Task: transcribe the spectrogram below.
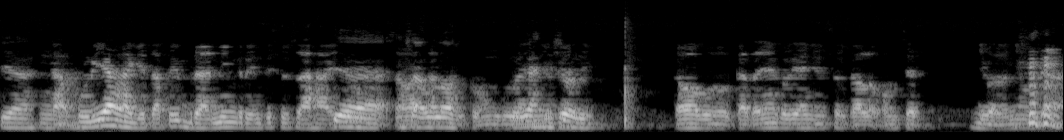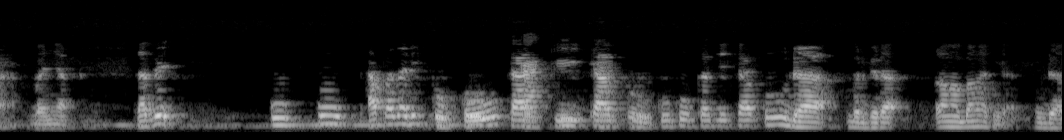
Ya. Nggak kuliah lagi, tapi berani ngerintis usaha itu. Ya, salah Allah. satu keunggulan Kuliah nyusul. Oh, katanya kuliah nyusul kalau omset jualnya udah banyak. Tapi kuku apa tadi kuku kaki kaku kuku kaki kaku udah bergerak lama banget nggak udah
